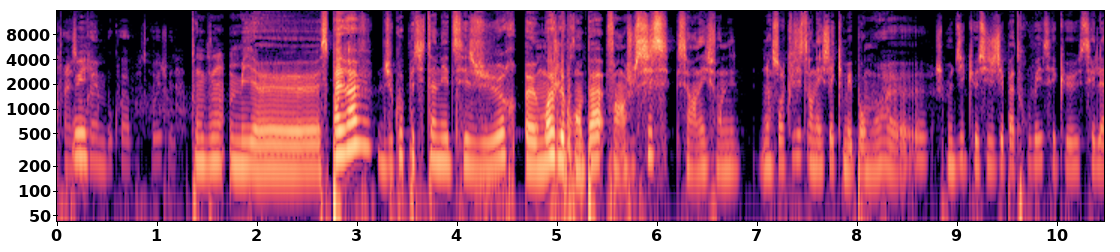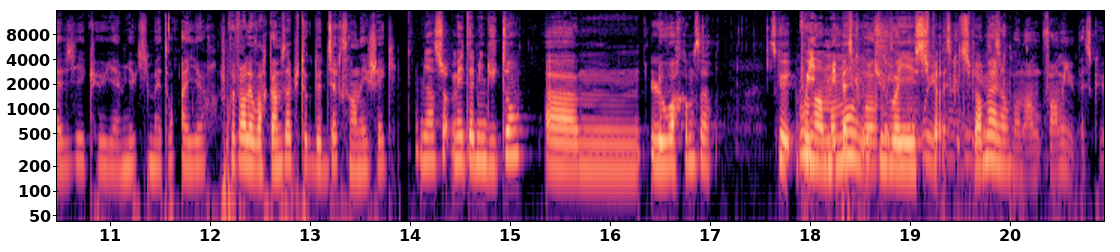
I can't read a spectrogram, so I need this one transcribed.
Enfin, ils oui. quand même beaucoup à trouvé. Donc bon, mais euh, c'est pas grave. Du coup, petite année de césure. Euh, moi, je le prends pas. Enfin, je sais, c'est un, un, Bien sûr que c'est un échec, mais pour moi, euh, je me dis que si je l'ai pas trouvé, c'est que c'est la vie et qu'il y a mieux qui m'attend ailleurs. Je préfère le voir comme ça plutôt que de dire que c'est un échec. Bien sûr, mais t'as mis du temps à le voir comme ça. Parce que oui, un mais moment, parce que, tu le voyais super mal. Hein. Enfin oui, parce que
